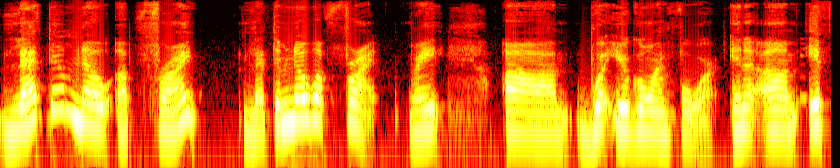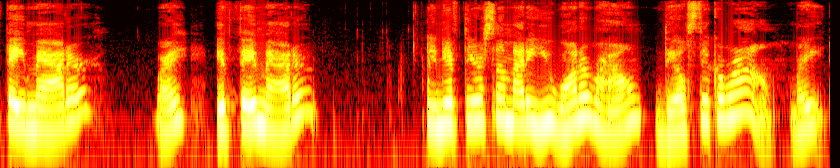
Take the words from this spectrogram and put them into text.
Let them know up front. Let them know up front right? um, what you're going for. And um, if they matter, right? If they matter, and if there's somebody you want around, they'll stick around, right?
